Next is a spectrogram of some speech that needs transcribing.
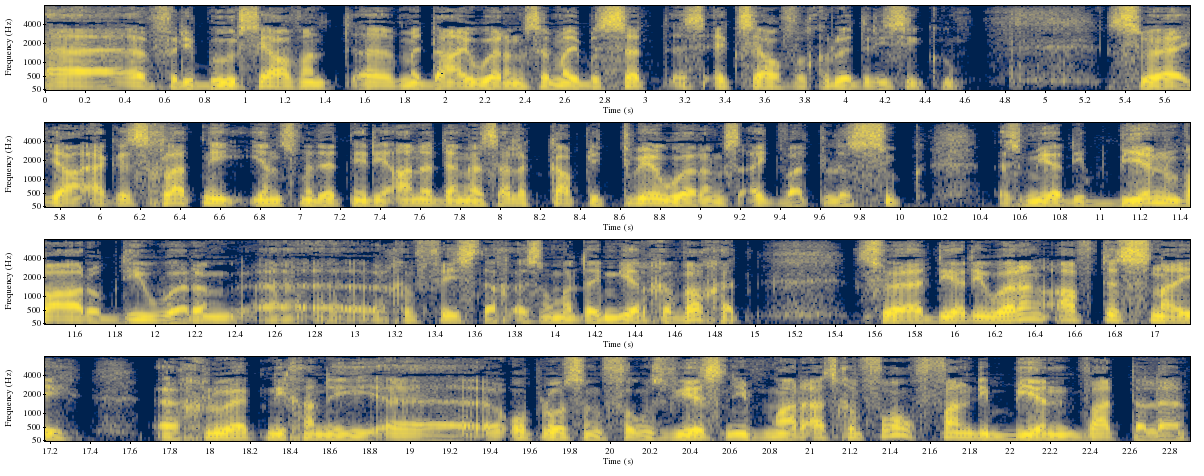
uh vir die boer self want uh, met daai horings in my besit is ek self 'n groot risiko. So ja, ek is glad nie eens met dit nie. Die ander ding is hulle kap die twee horings uit wat hulle soek is meer die been waarop die horing uh, uh gevestig is omdat hy meer gewig het. So deur die horing af te sny, uh, glo ek nie gaan die uh oplossing vir ons wees nie, maar as gevolg van die been wat hulle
